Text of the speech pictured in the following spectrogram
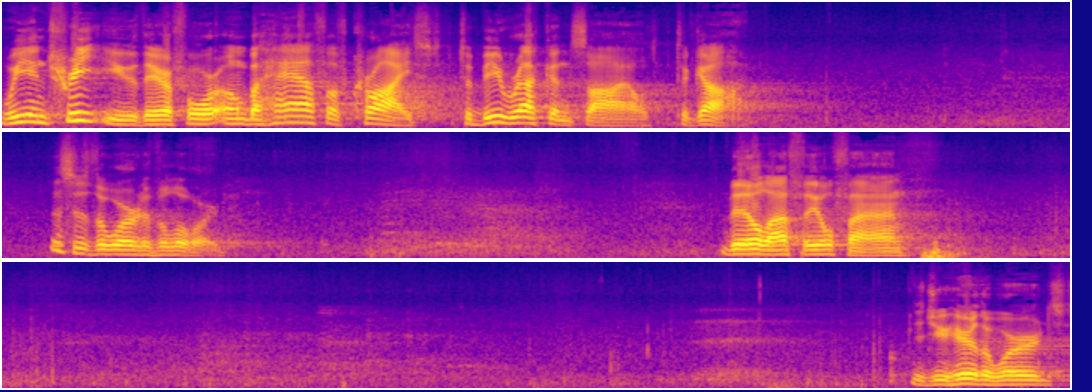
We entreat you, therefore, on behalf of Christ, to be reconciled to God. This is the word of the Lord. Bill, I feel fine. Did you hear the words?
